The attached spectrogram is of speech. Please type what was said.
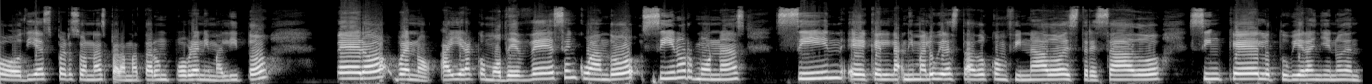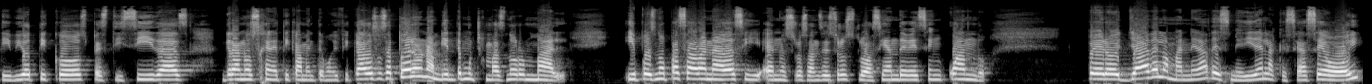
o 10 personas para matar a un pobre animalito. Pero bueno, ahí era como de vez en cuando, sin hormonas, sin eh, que el animal hubiera estado confinado, estresado, sin que lo tuvieran lleno de antibióticos, pesticidas, granos genéticamente modificados. O sea, todo era un ambiente mucho más normal y pues no pasaba nada si nuestros ancestros lo hacían de vez en cuando. Pero ya de la manera desmedida en la que se hace hoy,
